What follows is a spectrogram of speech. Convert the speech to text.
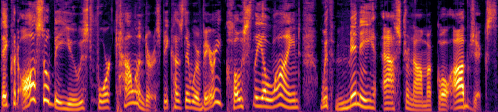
they could also be used for calendars because they were very closely aligned with many astronomical objects.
